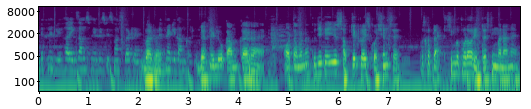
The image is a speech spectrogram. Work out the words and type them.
डेफिनेटली हर एग्ज़ाम्स में बीस बीस मार्क्स बढ़ रहे हैं। बढ़ रहे हैं। डेफिनेटली काम कर रहे हैं। डेफिनेटली वो काम कर रहा है। और तमन्ना तुझे क्या ये सब्जेक्ट वाइज क्वेश्चन है? उसका प्रैक्टिसिंग को थोड़ा और इंटरेस्टिंग बनाना है?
